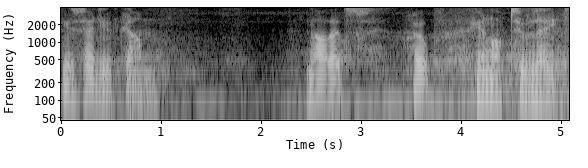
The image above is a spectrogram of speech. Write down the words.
You said you'd come. Now let's hope you're not too late.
